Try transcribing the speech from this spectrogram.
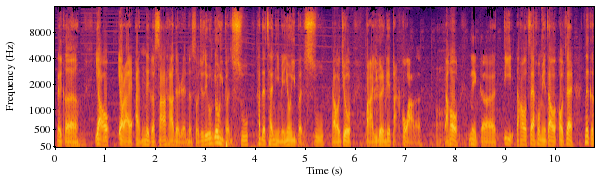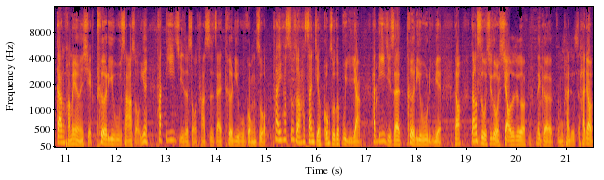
那个要要来按那个杀他的人的时候，就是用用一本书，他在餐厅里面用一本书，然后就把一个人给打挂了。然后那个第，然后在后面到哦，在那个刚旁边有人写特利乌杀手，因为他第一集的时候他是在特利乌工作，他他说实话他三集的工作都不一样，他第一集是在特利乌里面，然后当时我其实我笑的就是说那个我们看就是他叫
